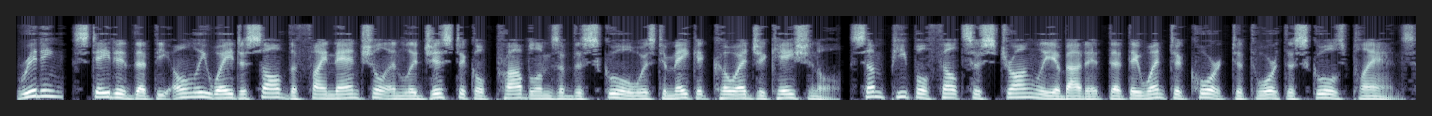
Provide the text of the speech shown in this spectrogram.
Ridding, stated that the only way to solve the financial and logistical problems of the school was to make it co-educational, some people felt so strongly about it that they went to court to thwart the school's plans.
